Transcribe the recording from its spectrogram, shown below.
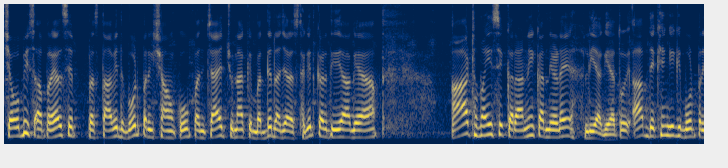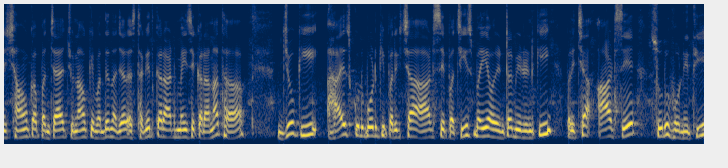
24 अप्रैल से प्रस्तावित बोर्ड परीक्षाओं को पंचायत चुनाव के मद्देनज़र स्थगित कर दिया गया। आठ मई से कराने का निर्णय लिया गया। तो आप देखेंगे कि बोर्ड परीक्षाओं का पंचायत चुनाव के मद्देनज़र स्थगित कर आठ मई से कराना था, जो कि हाई स्कूल बोर्ड की परीक्षा आठ से पच्चीस मई और इंटरमीडिएट की परीक्षा आठ से शुरू होनी थी,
